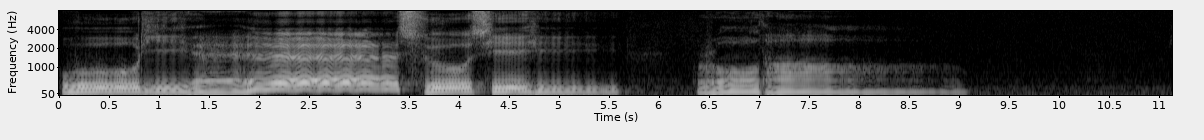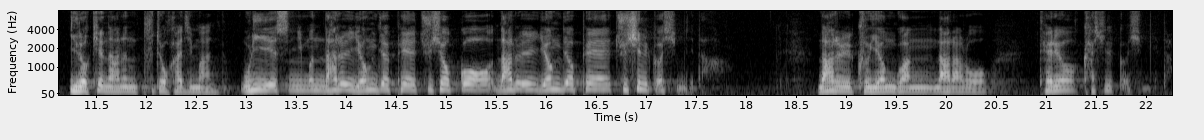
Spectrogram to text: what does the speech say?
우리의 수시로다 이렇게 나는 부족하지만 우리 예수님은 나를 영접해 주셨고 나를 영접해 주실 것입니다. 나를 그 영광 나라로 데려가실 것입니다.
